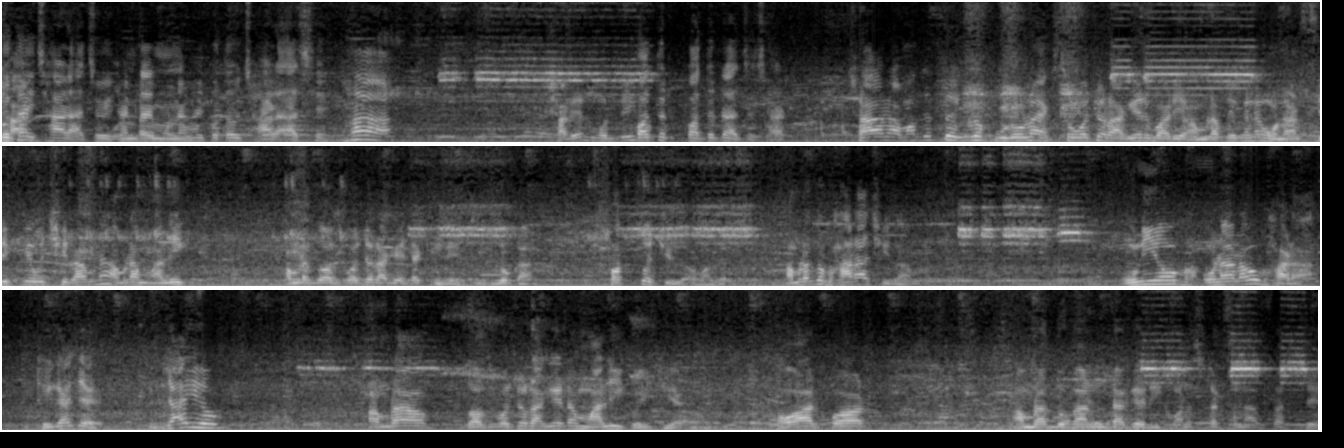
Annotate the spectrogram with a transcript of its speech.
কোথায় ছাড় আছে? ওইখানটায় মনে হয় কোথাও ছাড় আছে। হ্যাঁ ছাড়ের মধ্যেই কত কতটা আছে ছাড়? ছাড় আমাদের তো এগুলো পুরোনো একশো বছর আগের বাড়ি। আমরা তো এখানে ওনারশিপ কেউ ছিলাম না আমরা মালিক। আমরা দশ বছর আগে এটা কিনেছি, দোকান। সত্য ছিল আমাদের। আমরা তো ভাড়া ছিলাম। উনিও ওনারাও ভাড়া, ঠিক আছে? যাই হোক, আমরা দশ বছর আগে এটা মালিক হয়েছি এখন। হওয়ার পর আমরা দোকানটাকে রিকনস্ট্রাকশন আস্তে আস্তে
